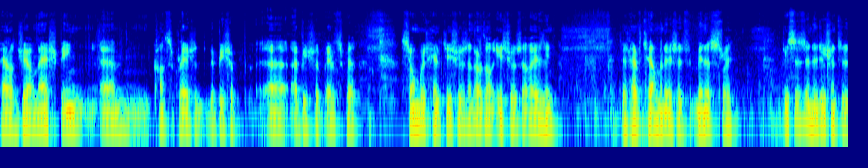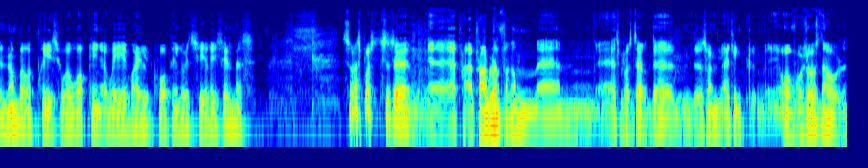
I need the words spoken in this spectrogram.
Father Ger Nash being um, consecrated the bishop, uh, a bishop elsewhere, some with health issues and other issues arising that have terminated ministry. This is in addition to the number of priests who are walking away while coping with serious illness. So I suppose this is a, a, problem for them. Um, I suppose there, the, there's only, I think, over us now.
